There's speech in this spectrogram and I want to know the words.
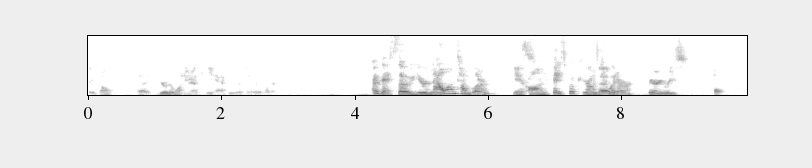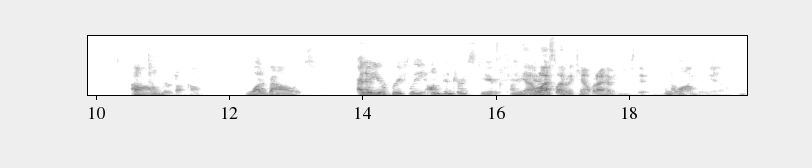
they don't. But you're the one who has to be happy with it or whatever. Okay, so you're now on Tumblr. Yes. You're on Facebook. You're on It's, Twitter. Barry Reese Pulp. Um, Tumblr.com. what about? I know you were briefly on Pinterest. You, I mean, Yeah, you're well, I still have an account, but I haven't used it In a while. Like, yeah, like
